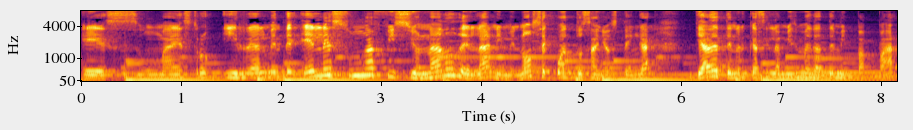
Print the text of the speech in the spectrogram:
es un maestro y realmente él es un aficionado del anime. No sé cuántos años tenga, ya de tener casi la misma edad de mi papá,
